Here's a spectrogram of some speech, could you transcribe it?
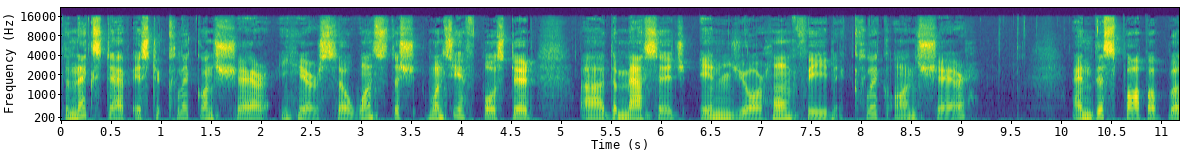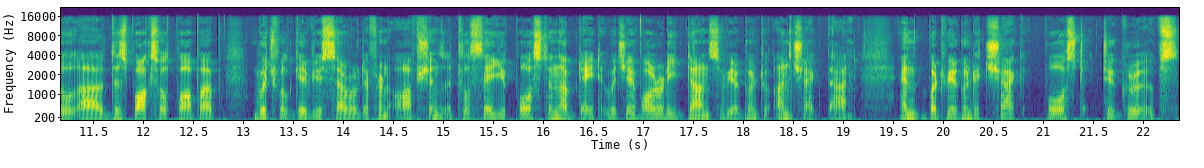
The next step is to click on share here. So once the once you have posted uh, the message in your home feed click on share and this pop-up will uh, this box will pop up which will give you several different options. It will say you post an update which you have already done so we are going to uncheck that. And but we are going to check post to groups.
